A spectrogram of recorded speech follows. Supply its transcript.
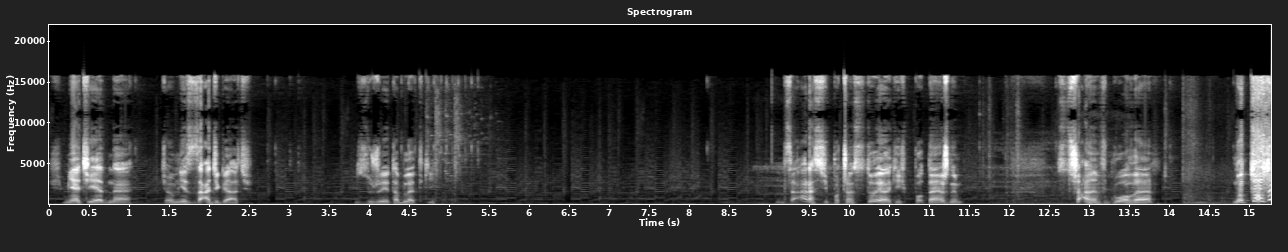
Śmieci jedne. Chciałbym mnie zadźgać. Zużyję tabletki. Zaraz ci poczęstuję jakimś potężnym strzałem w głowę. No to za...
